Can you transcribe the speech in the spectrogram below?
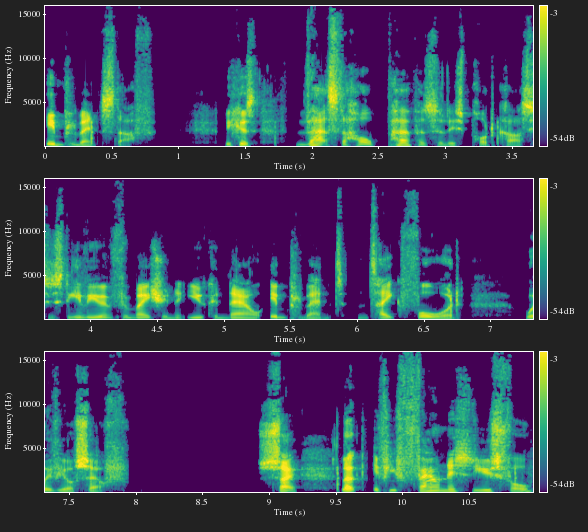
implement stuff. Because that's the whole purpose of this podcast is to give you information that you can now implement and take forward with yourself. So, look, if you found this useful,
